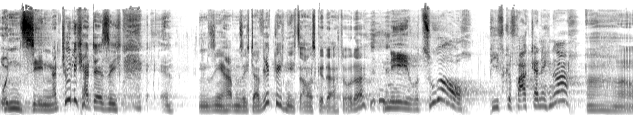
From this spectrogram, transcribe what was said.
Unsinn. Natürlich hat er sich... Äh, Sie haben sich da wirklich nichts ausgedacht, oder? Nee, wozu auch? Piefke fragt ja nicht nach. Ah,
